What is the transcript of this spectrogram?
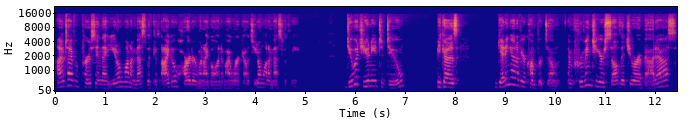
I'm the type of person that you don't want to mess with because I go harder when I go into my workouts. You don't want to mess with me. Do what you need to do because getting out of your comfort zone and proving to yourself that you are a badass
